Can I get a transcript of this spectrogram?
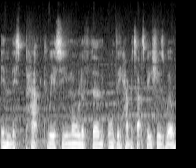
in this pack, we assume all of them, all the habitat species will.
